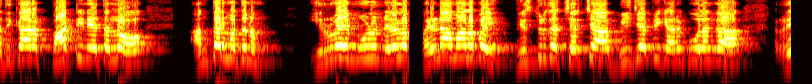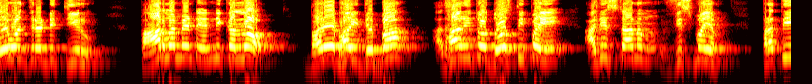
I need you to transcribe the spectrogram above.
అధికార పార్టీ నేతల్లో అంతర్మతనం. ఇరవై మూడు నెలల పరిణామాలపై విస్తృత చర్చ బీజేపీకి అనుకూలంగా రేవంత్ రెడ్డి తీరు. పార్లమెంట్ ఎన్నికల్లో బడేభాయ్ దెబ్బ అదానితో దోస్తీపై అధిష్టానం విస్మయం. ప్రతి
